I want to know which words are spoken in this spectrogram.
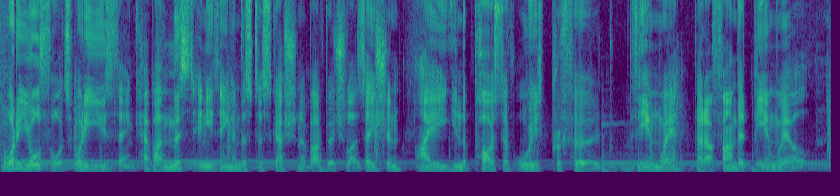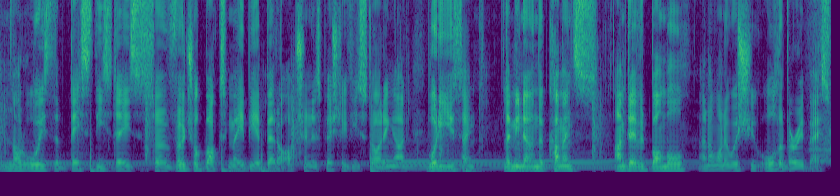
What are your thoughts? What do you think? Have I missed anything in this discussion about virtualization? I, in the past, have always preferred VMware, but I found that VMware not always the best these days. So VirtualBox may be a better option, especially if you're starting out. What do you think? Let me know in the comments. I'm David Bombal, and I want to wish you all the very best.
